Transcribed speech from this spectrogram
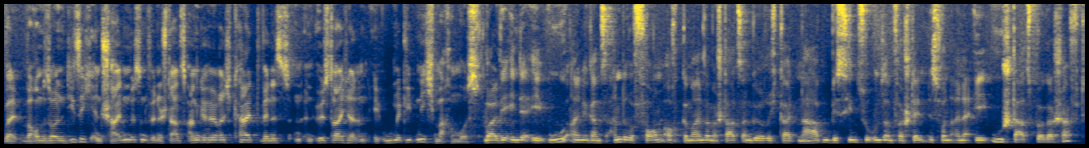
Weil warum sollen die sich entscheiden müssen für eine Staatsangehörigkeit, wenn es ein Österreicher, ein EU-Mitglied nicht machen muss? Weil wir in der EU eine ganz andere Form auch gemeinsamer Staatsangehörigkeiten haben, bis hin zu unserem Verständnis von einer EU-Staatsbürgerschaft,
